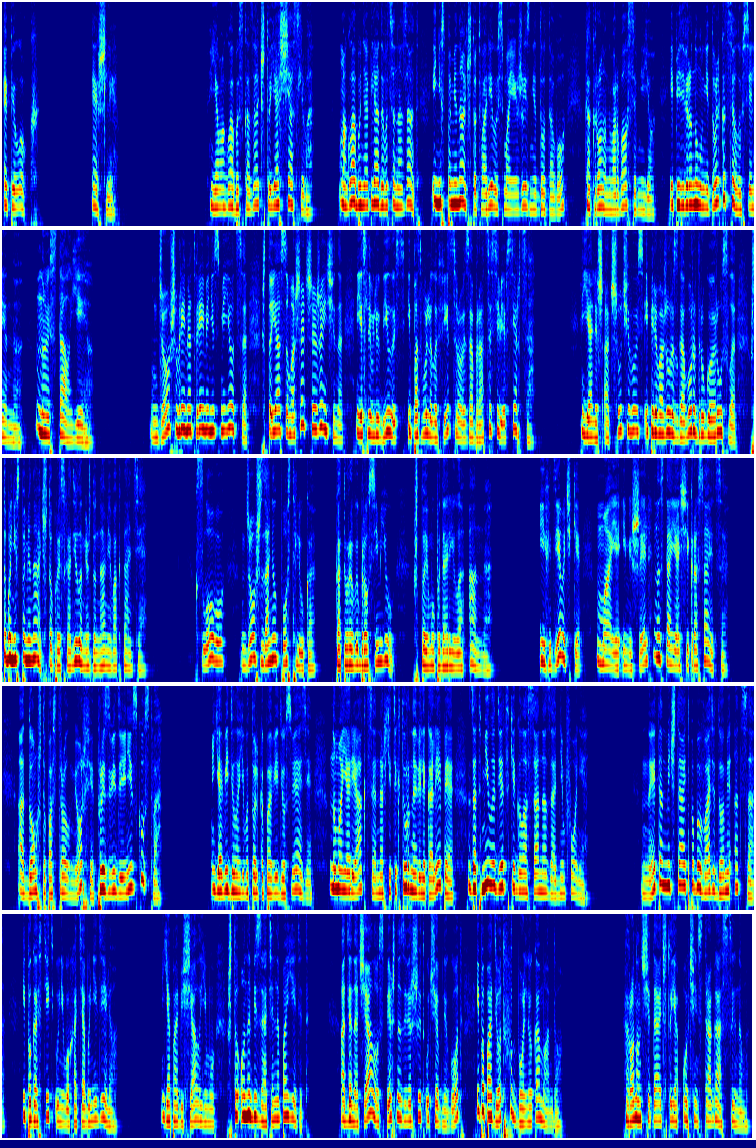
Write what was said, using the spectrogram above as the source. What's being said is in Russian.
Эпилог. Эшли. Я могла бы сказать, что я счастлива. Могла бы не оглядываться назад и не вспоминать, что творилось в моей жизни до того, как Ронан ворвался в нее и перевернул не только целую вселенную, но и стал ею. Джош время от времени смеется, что я сумасшедшая женщина, если влюбилась и позволила Фицрою забраться себе в сердце. Я лишь отшучиваюсь и перевожу разговор в другое русло, чтобы не вспоминать, что происходило между нами в Актанте. К слову, Джош занял пост Люка, который выбрал семью, что ему подарила Анна. Их девочки, Майя и Мишель, настоящие красавицы. А дом, что построил Мёрфи, произведение искусства – я видела его только по видеосвязи, но моя реакция на архитектурное великолепие затмила детские голоса на заднем фоне. Нейтан мечтает побывать в доме отца и погостить у него хотя бы неделю. Я пообещала ему, что он обязательно поедет, а для начала успешно завершит учебный год и попадет в футбольную команду. Ронан считает, что я очень строга с сыном.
